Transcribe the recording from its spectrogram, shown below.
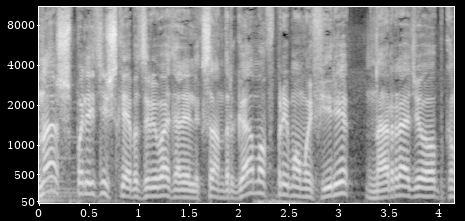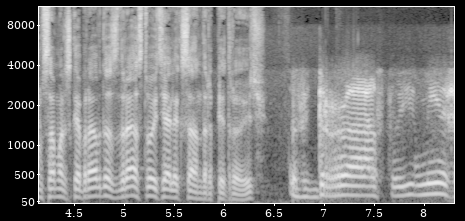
Наш политический обозреватель Александр Гамов в прямом эфире на радио «Комсомольская правда». Здравствуйте, Александр Петрович. Здравствуй, Миш.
